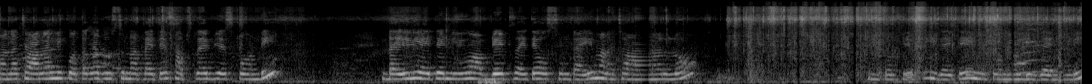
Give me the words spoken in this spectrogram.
మన ఛానల్ని కొత్తగా చూస్తున్నట్లయితే సబ్స్క్రైబ్ చేసుకోండి. డైలీ అయితే న్యూ అప్డేట్స్ అయితే వస్తుంటాయి మన ఛానల్లో. ఇంకొచ్చేసి ఇదైతే ఇంకొన్ని డిజైన్ అండి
